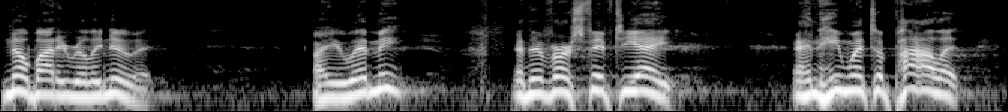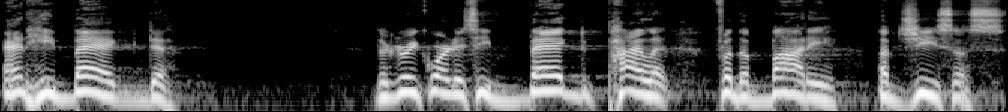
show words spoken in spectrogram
Nobody really knew it. Are you with me? And then verse 58 and he went to Pilate and he begged. The Greek word is he begged Pilate for the body of Jesus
